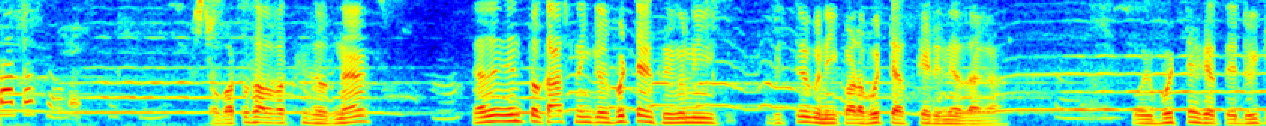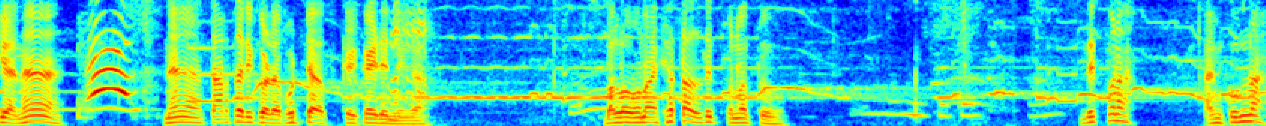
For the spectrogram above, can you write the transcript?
বাতাস ও ভাত ভাত খেয়েছ না? জানি তো গাছ নাকি বইটা গেছে গুনি? ভিতরে গুনি বইটা আজকে কেটে নিয়ে জায়গা ওই বইটা খেতে ঢুকিয়া, না। না, তাড়াতাড়ি কটা বইটা আজকে কেটে নিগা ভালো না খেতাল দেখব না তো। দেখব না, আমি কম না।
